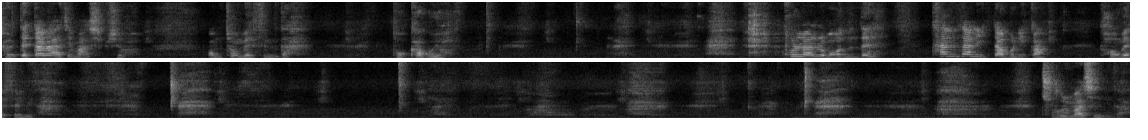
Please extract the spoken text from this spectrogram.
절대 따라하지 마십시오. 엄청 맵습니다. 독하고요. 콜라를 먹었는데 탄산이 있다 보니까 더 맵습니다. 죽을 맛입니다.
